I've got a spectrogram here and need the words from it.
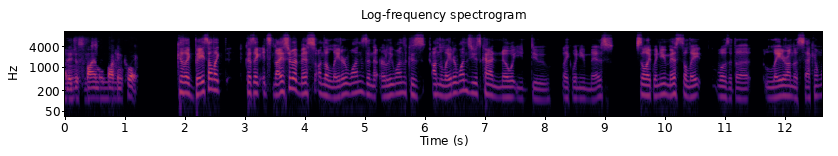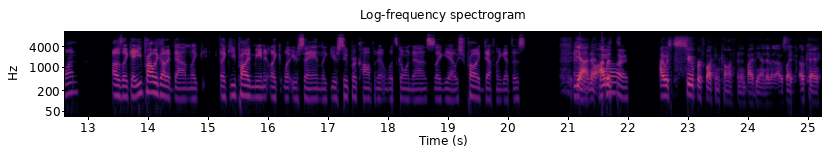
And it just finally fucking clicked. because like based on like because like it's nicer to miss on the later ones than the early ones because on the later ones you just kind of know what you do like when you miss so like when you miss the late what was it the later on the second one i was like yeah you probably got it down like like you probably mean it like what you're saying like you're super confident in what's going down it's like yeah we should probably definitely get this And Yeah, no, I was are. I was super fucking confident by the end of it. I was like, okay,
